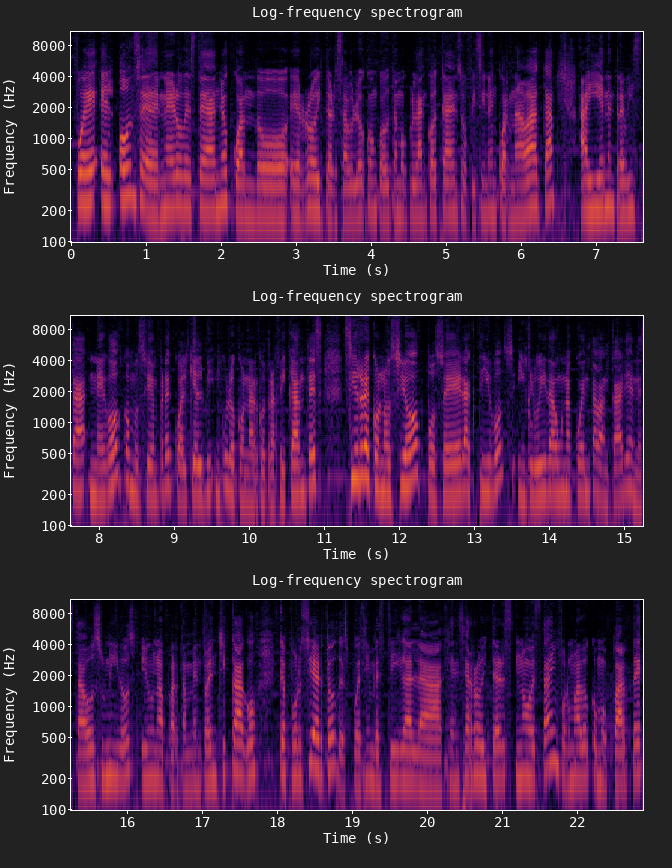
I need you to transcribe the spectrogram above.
Fue el 11 de enero de este año cuando eh, Reuters habló con Cuauhtémoc Blanco acá en su oficina en Cuernavaca. Ahí en entrevista negó, como siempre, cualquier vínculo con narcotraficantes. Sí reconoció poseer activos, incluida una cuenta bancaria en Estados Unidos y un apartamento en Chicago, que por cierto, después investiga la agencia Reuters, no está informado como parte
